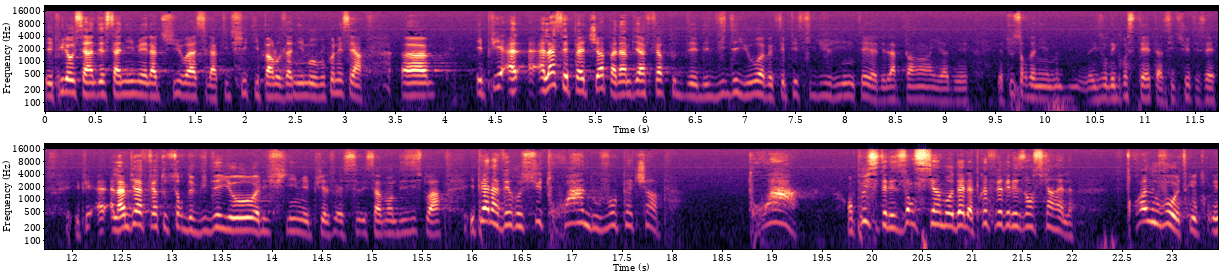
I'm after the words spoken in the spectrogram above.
Et puis là aussi un dessin animé là-dessus, voilà, c'est la petite fille qui parle aux animaux, vous connaissez. Hein. Euh, et puis elle, a ses pet shops, elle aime bien faire toutes des, vidéos avec ses petites figurines, il y a des lapins, il y a des, toutes sortes d'animaux, ils ont des grosses têtes, ainsi de suite. Et, puis elle, aime bien faire toutes sortes de vidéos, elle filme, et puis elle, s'invente des histoires. Et puis elle avait reçu trois nouveaux pet shops. Trois En plus, c'était les anciens modèles, elle préférait les anciens, elle. Trois nouveaux. Les,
